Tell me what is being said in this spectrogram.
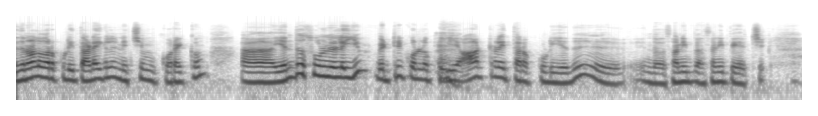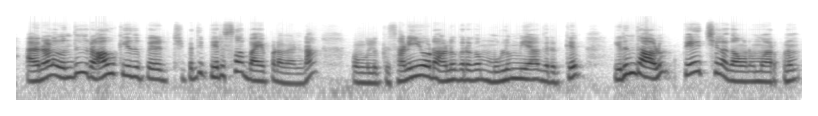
இதனால் வரக்கூடிய தடைகளை நிச்சயம் குறைக்கும். எந்த சூழ்நிலையும் வெற்றி கொள்ளக்கூடிய ஆற்றலை தரக்கூடியது இந்த சனி சனி பயிற்சி அதனால் வந்து ராகு கேது பயிற்சி பற்றி பெருசாக பயப்பட வேண்டாம். உங்களுக்கு சனியோட அனுகிரகம் முழுமையாக இருக்குது இருந்தாலும் பேச்சில் கவனமாக இருக்கணும்.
